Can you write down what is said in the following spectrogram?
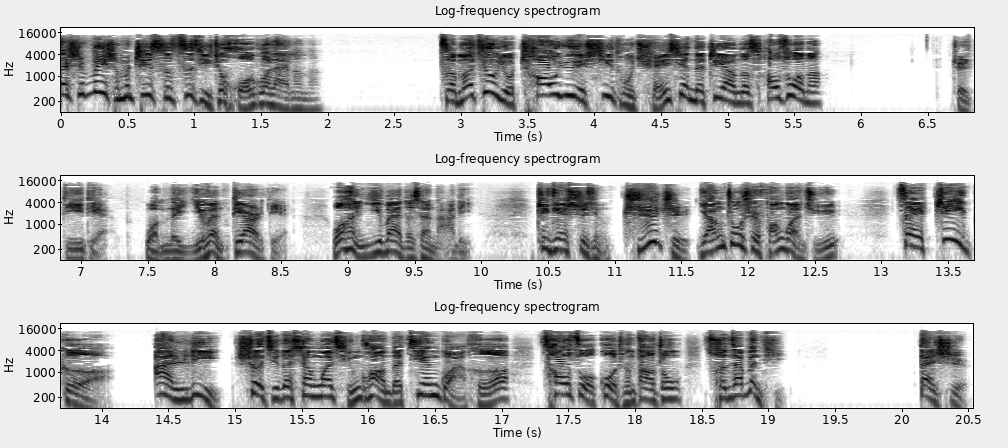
但是为什么这次自己就活过来了呢？怎么就有超越系统权限的这样的操作呢？这是第一点，我们的疑问。第二点，我很意外的在哪里？这件事情直指扬州市房管局在这个案例涉及的相关情况的监管和操作过程当中存在问题。但是，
